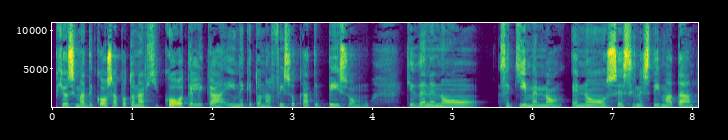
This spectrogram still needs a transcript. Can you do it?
πιο σημαντικός από τον αρχικό τελικά είναι και το να αφήσω κάτι πίσω μου. Και δεν εννοώ σε κείμενο, εννοώ σε συναισθήματα,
